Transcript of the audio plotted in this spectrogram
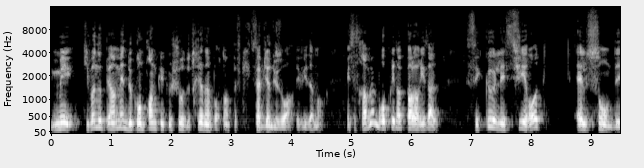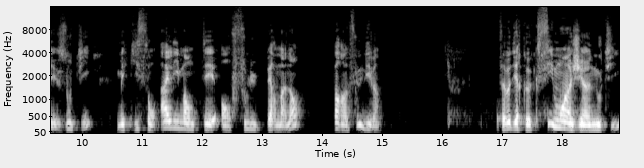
mais qui va nous permettre de comprendre quelque chose de très important, parce que ça vient du Zohar, évidemment, et ce sera même repris par le Rizal. C'est que les sphirotes, elles sont des outils, mais qui sont alimentés en flux permanent par un flux divin. Ça veut dire que si moi j'ai un outil,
